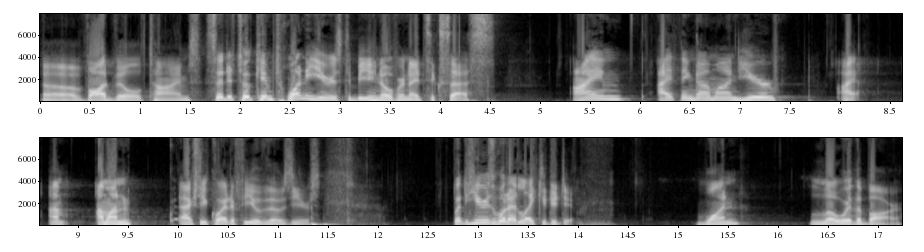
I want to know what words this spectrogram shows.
uh, vaudeville times, said it took him 20 years to be an overnight success. I'm, I think I'm on year, I, I'm, I'm on actually quite a few of those years. But here's what I'd like you to do one, lower the bar.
